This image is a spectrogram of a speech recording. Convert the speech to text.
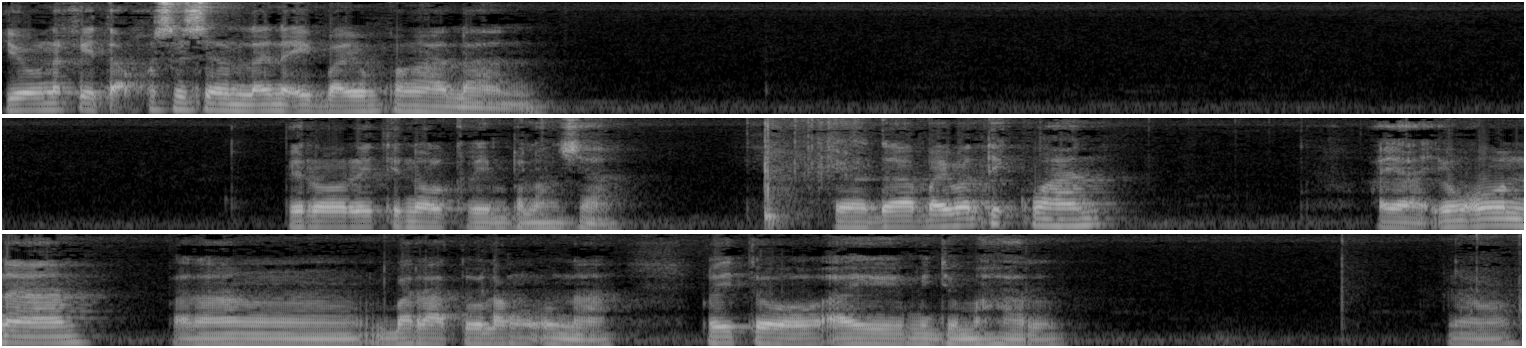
Yung nakita ko sa online na iba yung pangalan. Pero retinol cream pa lang siya. Kaya the buy one take one. Ayan, yung una, parang barato lang una. Pero ito ay medyo mahal. No?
